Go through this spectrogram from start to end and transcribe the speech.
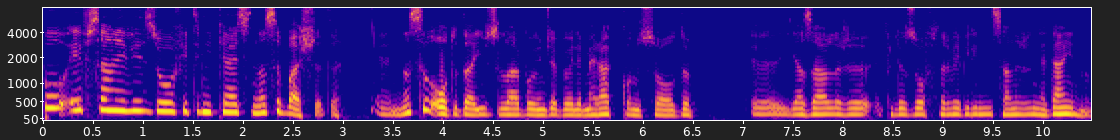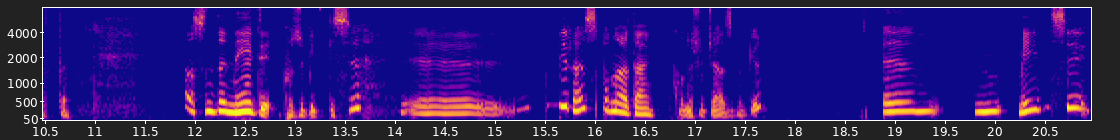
Bu efsanevi zoofitin hikayesi nasıl başladı? E, nasıl oldu da yüzyıllar boyunca böyle merak konusu oldu? E, yazarları, filozofları ve bilim insanları neden yanılttı? Aslında neydi kuzu bitkisi? E, biraz bunlardan konuşacağız bugün. E, meyvesi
